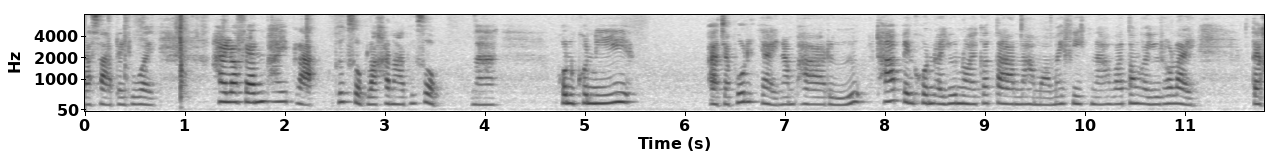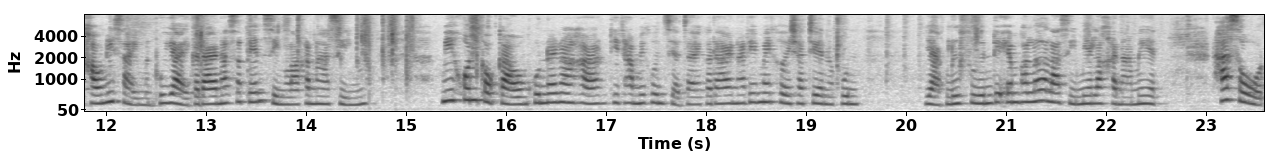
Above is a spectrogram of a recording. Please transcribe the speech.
ราศาสตร์ได้ด้วยไฮโลแฟนไพ่พระพฤกษบลัคนาพฤกษบนะคนคนนี้อาจจะพูดใหญ่นำพาหรือถ้าเป็นคนอายุน้อยก็ตามนะคะหมอไม่ฟิกนะว่าต้องอายุเท่าไหร่ แต่เขานิสัยเหมือนผู้ใหญ่ก็ได้นะสเตนสิงลัคนาสิงมีคนเก่าๆของคุณด้วยนะคะ ที่ทำให้คุณเสียใจก็ได้นะที่ไม่เคยชัดเจนกับคุณ อยากรื้อฟื้นที่เอ็มพ r เลอร์ราศีเมษลัคนาเมษ ถ้าโสด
